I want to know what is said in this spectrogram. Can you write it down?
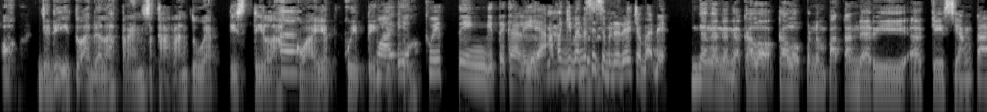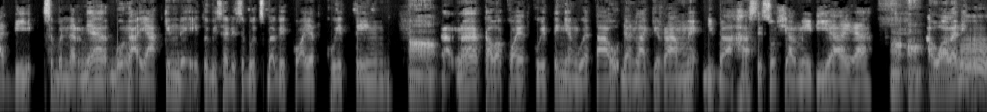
Oh, jadi itu adalah tren sekarang tuh web istilah Ah. quiet quitting Quiet itu. quitting gitu kali ya. Apa gimana sih sebenarnya coba deh? Enggak, enggak, enggak, enggak. Kalau kalau penempatan dari eh, case yang tadi, sebenarnya gue nggak yakin deh itu bisa disebut sebagai quiet quitting. Oh, Karena kalau quiet quitting yang gue tahu dan lagi rame dibahas di sosial media ya. oh, oh. Awalnya nih Mm-mm.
